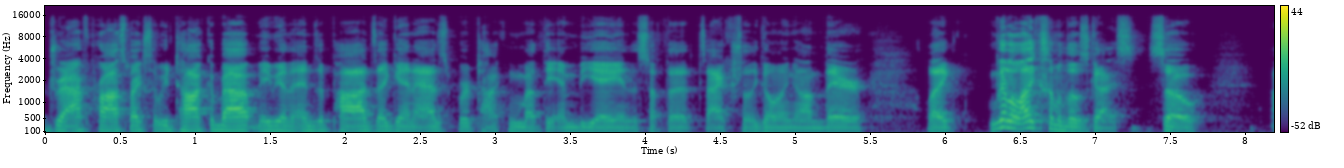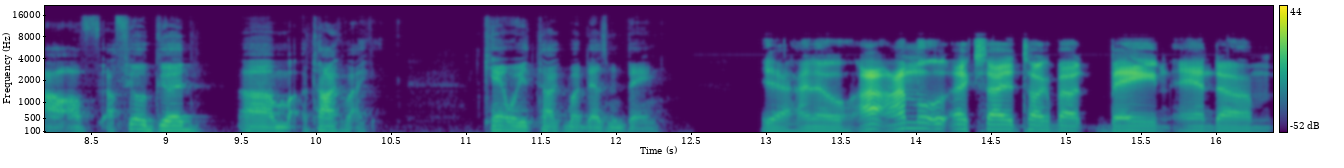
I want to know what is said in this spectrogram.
draft prospects that we talk about, maybe on the ends of pods again, as we're talking about the NBA and the stuff that's actually going on there. Like I'm gonna like some of those guys, so I'll, I'll feel good. Um, talk about can't wait to talk about Desmond Bane. Yeah, I know. I, am excited to talk about Bane and um,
